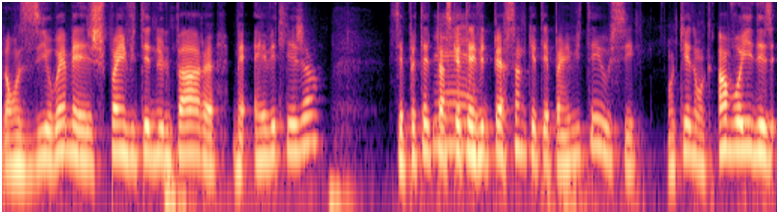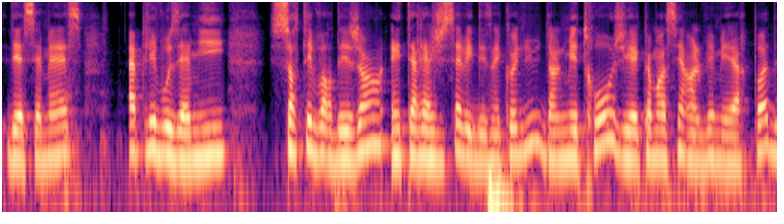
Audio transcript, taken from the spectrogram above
On se dit, ouais, mais je suis pas invité nulle part. Euh, Mais invite les gens. C'est peut-être parce que tu n'invites personne que tu n'es pas invité aussi. OK? Donc, envoyez des, SMS, appelez vos amis, sortez voir des gens, interagissez avec des inconnus. Dans le métro, j'ai commencé à enlever mes AirPods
